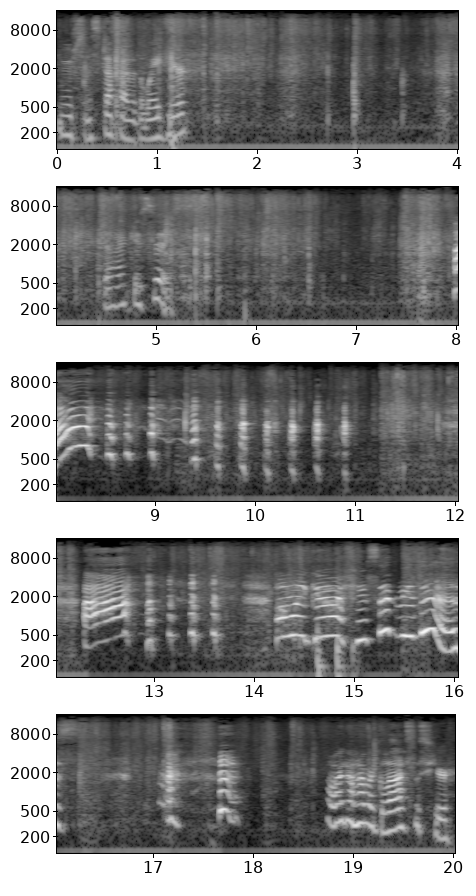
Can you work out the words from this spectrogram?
Move some stuff out of the way here. What the heck is this? Ah! oh my gosh, you sent me this. oh, I don't have my glasses here.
